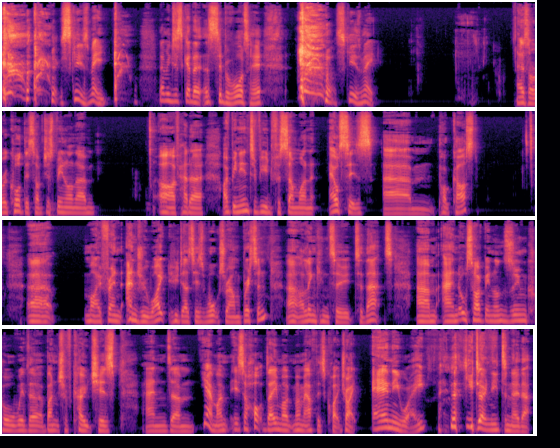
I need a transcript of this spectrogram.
Excuse me. Let me just get a, a sip of water here. Excuse me. As I record this, I've just been on um oh, I've had a I've been interviewed for someone else's um podcast. Uh my friend Andrew White, who does his walks around Britain. Uh, I'll link into to that. Um, and also, I've been on Zoom call with a, bunch of coaches, and um, yeah, my, it's a hot day. My, my mouth is quite dry. Anyway, you don't need to know that.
